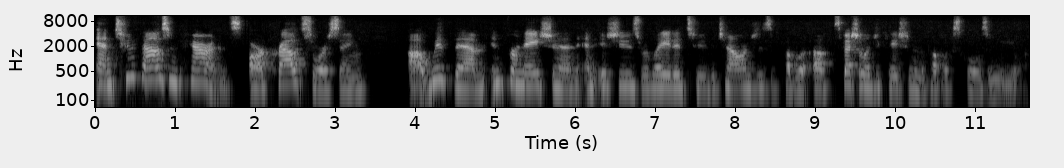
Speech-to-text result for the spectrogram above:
And 2,000 parents are crowdsourcing uh, with them information and issues related to the challenges of public of special education in the public schools in New York.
